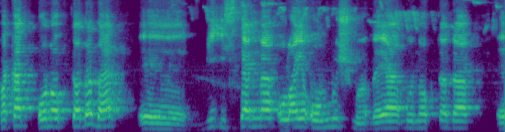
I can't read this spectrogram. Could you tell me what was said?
Fakat o noktada da e, bir istenme olayı olmuş mu veya bu noktada e,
